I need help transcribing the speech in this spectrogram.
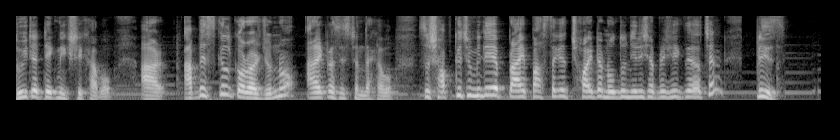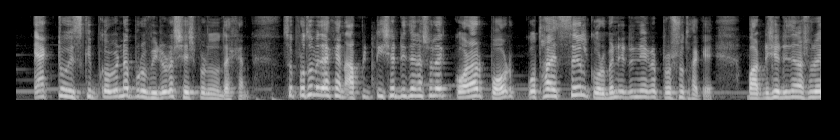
দুইটা টেকনিক শেখাবো। আর আপস্কিল করার জন্য আরেকটা সিস্টেম দেখাবো। সো সব কিছু মিলিয়ে প্রায় পাঁচ থেকে ছয়টা নতুন জিনিস আপনি শিখতে যাচ্ছেন। প্লিজ একটু স্কিপ করবেন না, পুরো ভিডিওটা শেষ পর্যন্ত দেখেন। সো প্রথমে দেখেন, আপনি টি শার্ট ডিজাইন আসলে করার পর কোথায় সেল করবেন এটা নিয়ে একটা প্রশ্ন থাকে। বা টি শার্ট ডিজাইন আসলে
